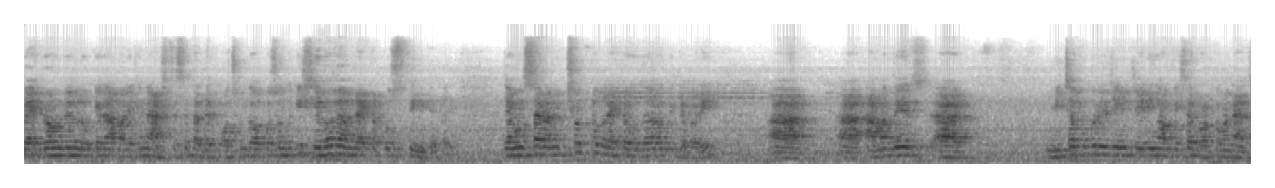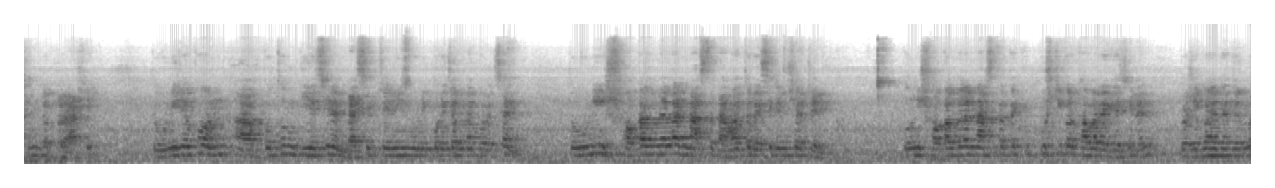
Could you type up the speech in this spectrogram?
ব্যাকগ্রাউন্ডের লোকেরা আমার এখানে আসতেছে, তাদের পছন্দ, অপছন্দ কি, সেভাবে আমরা একটা প্রস্তুতি নিতে পারি। যেমন স্যার, আমি ছোট্ট করে একটা উদাহরণ দিতে পারি। আমাদের মিঠাপুকুরের যে ট্রেনিং অফিসার বর্তমানে আছেন, ডক্টর আশিক, তো উনি যখন প্রথম গিয়েছিলেন বেসিক ট্রেনিং উনি পরিচালনা করেছেন, তো উনি সকালবেলার নাস্তাতে, আমার তো রেসিডেন্সিয়াল ট্রেনিং তো উনি সকালবেলার নাস্তাতে খুব পুষ্টিকর খাবার রেখেছিলেন প্রশিক্ষণের জন্য,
